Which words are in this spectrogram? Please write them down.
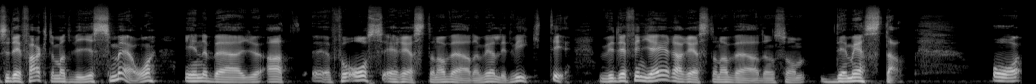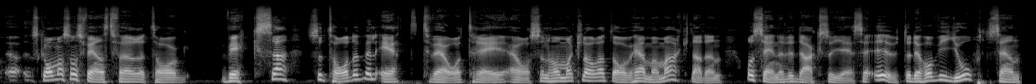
så det faktum att vi är små innebär ju att eh, för oss är resten av världen väldigt viktig. Vi definierar resten av världen som det mesta. Och eh, ska man som svenskt företag växa så tar det väl ett, två, tre år, sen har man klarat av hemmamarknaden och sen är det dags att ge sig ut. Och det har vi gjort sedan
